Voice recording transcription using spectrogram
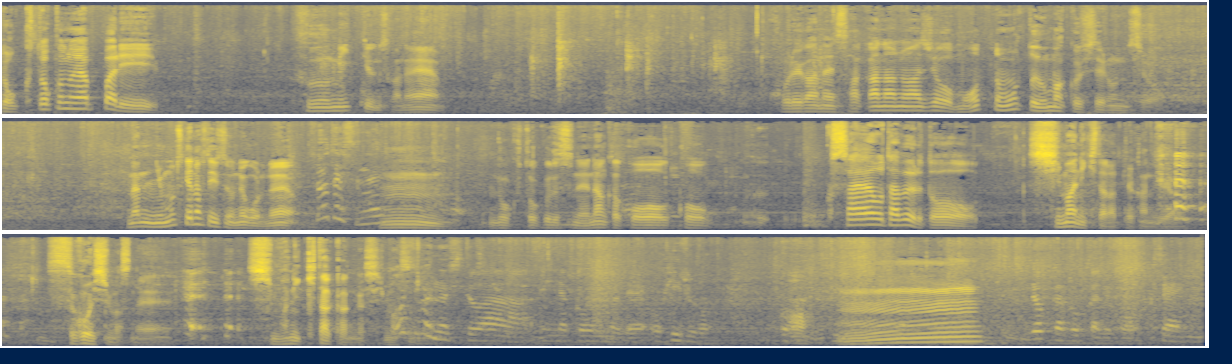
独特のやっぱり風味っていうんですかね。これがね魚の味をもっともっとうまくしてるんですよ。何にもつけなくていいですよねこれね。そうですね。うん。独特ですね。なんかこうこう草屋を食べると島に来たなっていう感じが すごいしますね。島に来た感がしま大すね。島の人はみんなこういうのでお昼をご飯うーんどっかどっかでこう草屋に見る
